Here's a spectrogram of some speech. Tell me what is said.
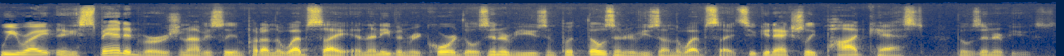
we write an expanded version, obviously, and put on the website, and then even record those interviews and put those interviews on the website. So you can actually podcast those interviews.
